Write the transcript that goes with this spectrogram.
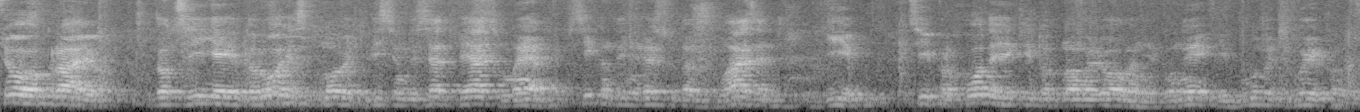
цього краю до цієї дороги становить 85 метрів. Всі контейнери сюди влазять і ці проходи, які тут намальовані, вони і будуть виконані.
